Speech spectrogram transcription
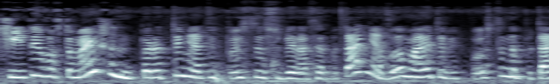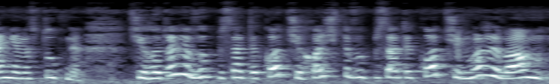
чи йти в автомейшн, перед тим як відповісти собі на це питання, ви маєте відповісти на питання наступне: чи готові ви писати код, чи хочете ви писати код, чи може вам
